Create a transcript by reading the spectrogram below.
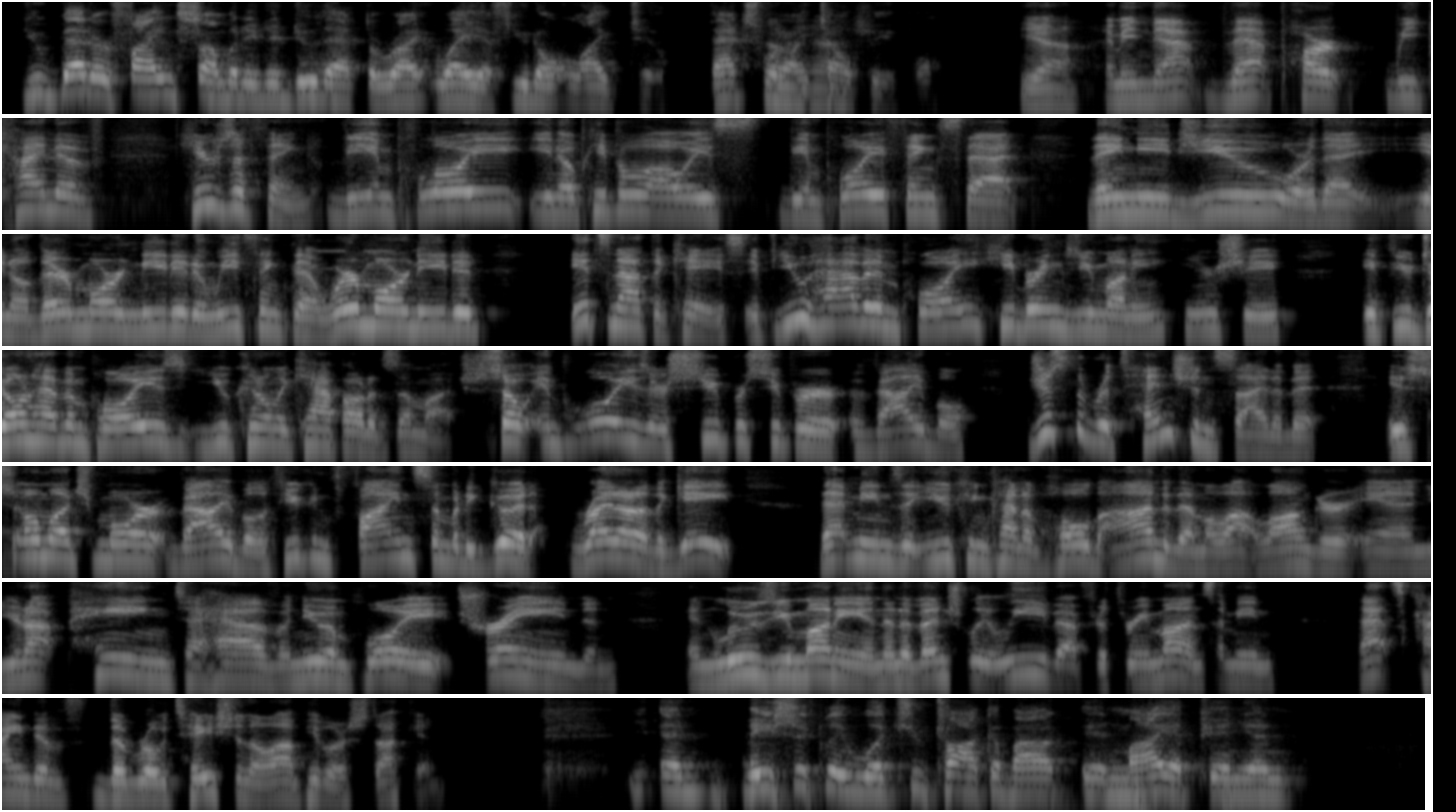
you better find somebody to do that the right way if you don't like to. That's what oh I gosh. tell people. Yeah. I mean that that part we kind of here's the thing the employee you know people always the employee thinks that they need you or that you know they're more needed and we think that we're more needed it's not the case. If you have an employee he brings you money he or she. If you don't have employees you can only cap out at so much. So employees are super super valuable. Just the retention side of it is so much more valuable. If you can find somebody good right out of the gate that means that you can kind of hold on to them a lot longer and you're not paying to have a new employee trained and and lose you money and then eventually leave after three months. I mean that's kind of the rotation that a lot of people are stuck in and basically what you talk about in my opinion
